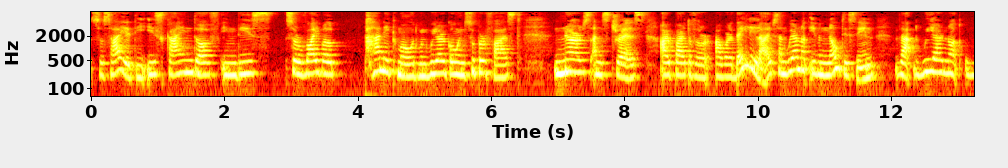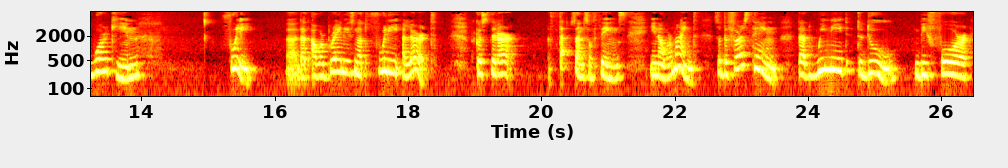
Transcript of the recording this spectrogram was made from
society is kind of in this survival panic mode when we are going super fast. Nerves and stress are part of our, our daily lives and we are not even noticing that we are not working fully, uh, that our brain is not fully alert because there are thousands of things in our mind. So the first thing that we need to do before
